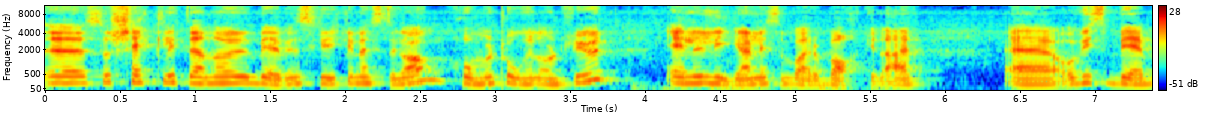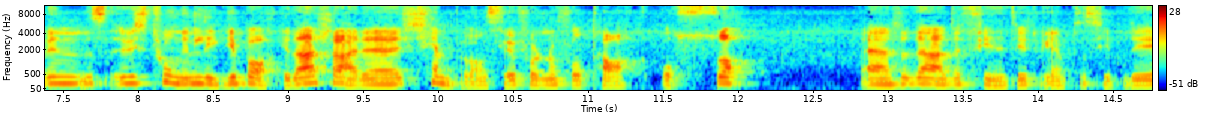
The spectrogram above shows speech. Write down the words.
eh, så sjekk litt det når babyen skriker neste gang. Kommer tungen ordentlig ut, eller ligger den liksom bare baki der? Eh, og hvis, babyen, hvis tungen ligger baki der, så er det kjempevanskelig for den å få tak også. Eh, så det har jeg definitivt glemt å si på de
